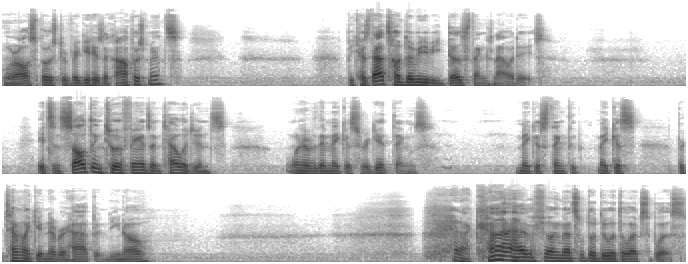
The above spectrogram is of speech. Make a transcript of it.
We're all supposed to forget his accomplishments. Because that's how WWE does things nowadays. It's insulting to a fan's intelligence whenever they make us forget things. Make us think that make us pretend like it never happened, you know? And I kind of have a feeling that's what they'll do with Alexa Bliss.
